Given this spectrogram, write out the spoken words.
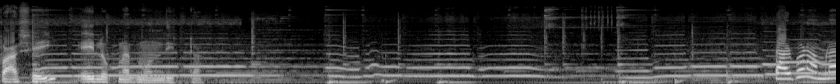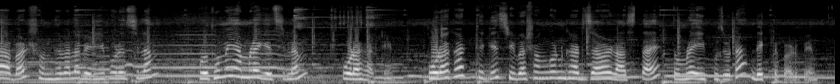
পাশেই এই লোকনাথ মন্দিরটা। তারপর আমরা আবার সন্ধ্যাবেলা বেরিয়ে পড়েছিলাম। প্রথমেই আমরা গেছিলাম পোড়াঘাটে। পোড়াঘাট থেকে শ্রীবাসঙ্গন ঘাট যাওয়ার রাস্তায় তোমরা এই পুজোটা দেখতে পারবে।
